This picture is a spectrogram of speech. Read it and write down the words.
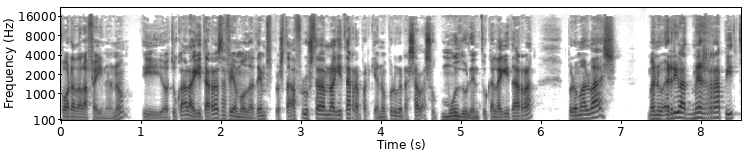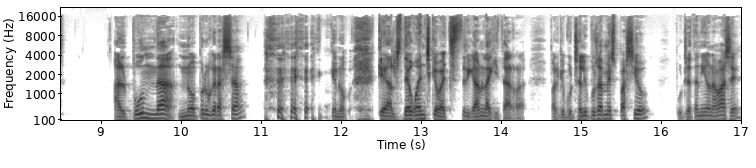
fora de la feina, no? I jo tocava la guitarra de feia molt de temps, però estava frustrat amb la guitarra perquè no progressava, sóc molt dolent tocant la guitarra, però amb el baix, bueno, he arribat més ràpid al punt de no progressar que, no, que els 10 anys que vaig trigar amb la guitarra, perquè potser li posat més passió, potser tenia una base,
